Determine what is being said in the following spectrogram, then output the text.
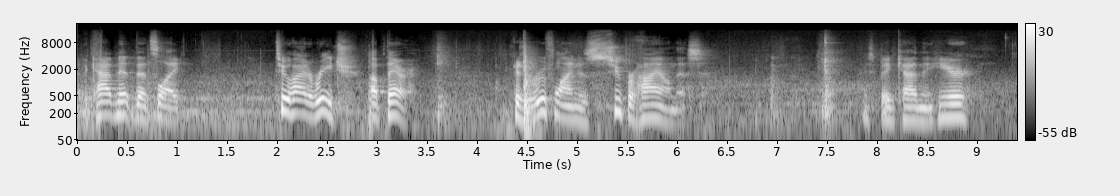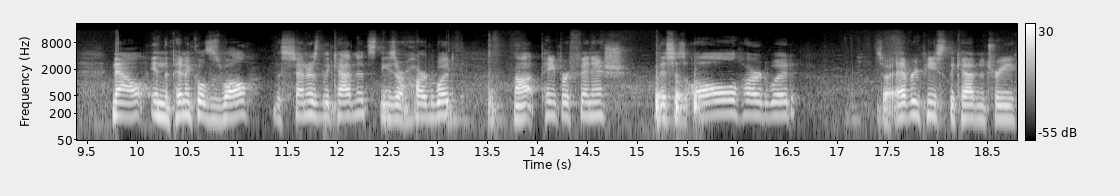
And a cabinet that's like too high to reach up there because your roof line is super high on this. Nice big cabinet here. Now, in the pinnacles as well, the centers of the cabinets, these are hardwood, not paper finish. This is all hardwood. So every piece of the cabinetry,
